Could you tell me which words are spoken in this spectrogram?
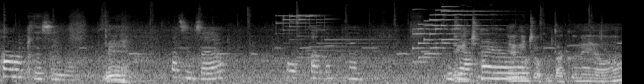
하고 계신 거. 네. 아, 진짜요? 어, 따뜻한. 이제 여긴 좀- 아파요. 여긴 조금 따끔해요.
